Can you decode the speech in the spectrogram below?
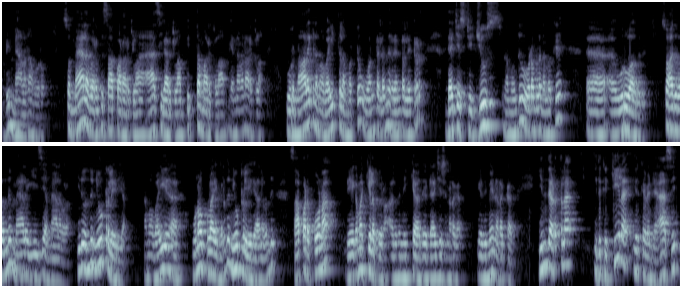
அப்படி மேலே தான் வரும். ஸோ மேலே வர்றது சாப்பாடாக இருக்கலாம் ஆசிடாக இருக்கலாம் பித்தமாக இருக்கலாம் என்ன வேணால் இருக்கலாம். ஒரு நாளைக்கு நம்ம வயிற்றில் மட்டும் ஒன்றரைலேருந்து ரெண்டரை லிட்டர் டைஜஸ்டிவ் ஜூஸ் நம்ம வந்து உடம்புல நமக்கு உருவாகுது. ஸோ அது வந்து மேலே ஈஸியாக மேலே வரும். இது வந்து நியூட்ரல் ஏரியா நம்ம வயிறு உணவு குழாய்ங்கிறது நியூட்ரல் ஏரியா அதில் வந்து சாப்பாடு போனால் வேகமாக கீழே போயிடும் அது வந்து நிற்காது டைஜஷன் நடக்காது எதுவுமே நடக்காது. இந்த இடத்துல இதுக்கு கீழே இருக்க வேண்டிய ஆசிட்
